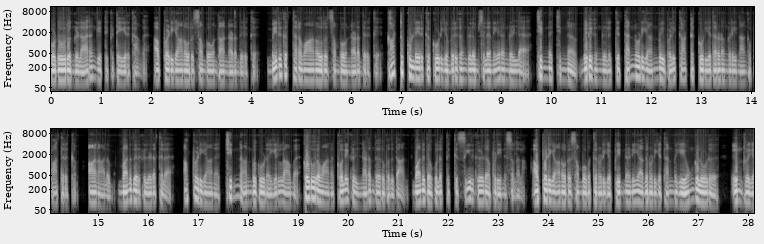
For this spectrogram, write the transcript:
கொடூரங்கள் அரங்கேற்றிக்கிட்டே இருக்காங்க. அப்படியான ஒரு சம்பவம் தான் நடந்திருக்கு. மிருகத்தரமான ஒரு சம்பவம் நடந்திருக்கு. காட்டுக்குள்ள இருக்கக்கூடிய மிருகங்களும் சில நேரங்கள்ல சின்ன சின்ன மிருகங்களுக்கு தன்னுடைய அன்பை வழிகாட்டக்கூடிய தருணங்களை நாங்க பார்த்திருக்கோம். ஆனாலும் மனிதர்களிடத்துல அப்படியான சின்ன அன்பு கூட இல்லாம கொடூரமான கொலைகள் நடந்தேறுவதுதான் மனித குலத்துக்கு சீர்கேடு அப்படின்னு சொல்லலாம். அப்படியான ஒரு சம்பவத்தினுடைய பின்னணி அதனுடைய தன்மையை உங்களோடு இன்றைய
